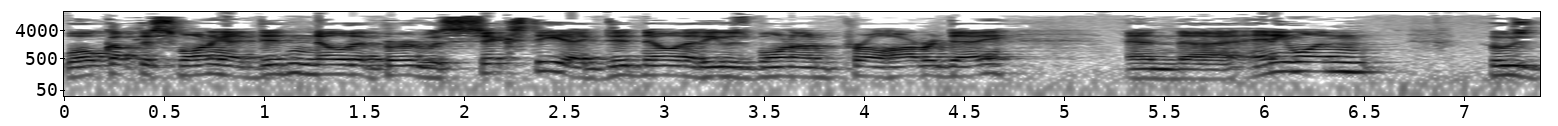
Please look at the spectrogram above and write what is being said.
Woke up this morning. I didn't know that Bird was 60. I did know that he was born on Pearl Harbor Day. And uh, anyone who's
